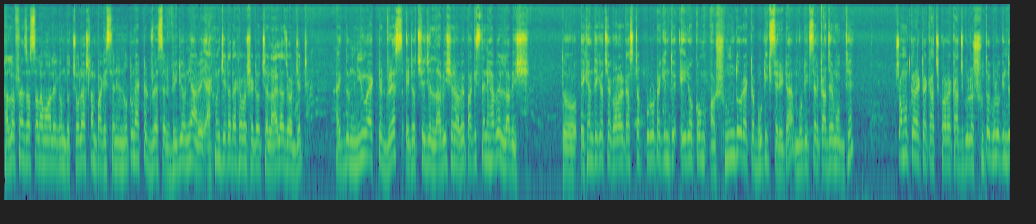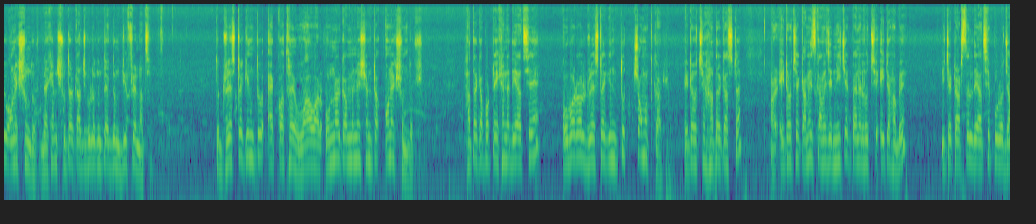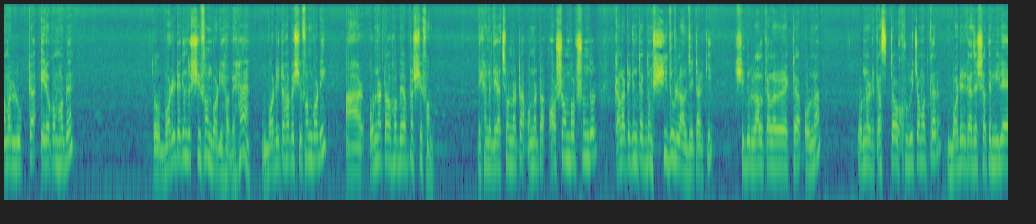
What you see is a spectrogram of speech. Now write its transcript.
Hello friends আসসালামু আলাইকুম। তো চলে আসলাম পাকিস্তানি নতুন একটা ড্রেসের ভিডিও নিয়ে। আর এখন যেটা দেখাবো সেটা হচ্ছে লাইলা জর্জেট। একদম নিউ একটা ড্রেস এটা হচ্ছে যে লাবিশের হবে, পাকিস্তানি হবে লাবিশ। তো এখান থেকে হচ্ছে গলার কাজটা পুরোটা কিন্তু এইরকম সুন্দর একটা বুটিক্সের এটা। বুটিক্সের কাজের মধ্যে চমৎকার একটা কাজ করা কাজগুলো। সুতাগুলো কিন্তু অনেক সুন্দর। দেখেন, সুতার কাজগুলো কিন্তু একদম ডিফারেন্ট আছে। তো ড্রেসটা কিন্তু এক কথায় ওয়াও আর ওনার কম্বিনেশনটা অনেক সুন্দর। হাতার কাপড়টা এখানে দেওয়া আছে। ওভারঅল ড্রেসটা কিন্তু চমৎকার। এটা হচ্ছে হাতার কাজটা। আর এটা হচ্ছে কামিজ। কামিজের নিচের প্যানেল হচ্ছে এইটা হবে। নিচে টার্সেল দেওয়া আছে। পুরো জামার লুকটা এরকম হবে। তো বডিটা কিন্তু শিফন বডি হবে হ্যাঁ? বডিটা হবে শিফন বডি আর ওড়নাটাও হবে আপনার শিফন এখানে দেওয়া আছে ওড়নাটা। ওড়নাটা অসম্ভব সুন্দর। কালারটা কিন্তু একদম সিঁদুর লাল যেটা আর কি। সিঁদুর লাল কালারের একটা ওড়না। ওড়নার কাজটাও খুবই চমৎকার। বডির কাজের সাথে মিলে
